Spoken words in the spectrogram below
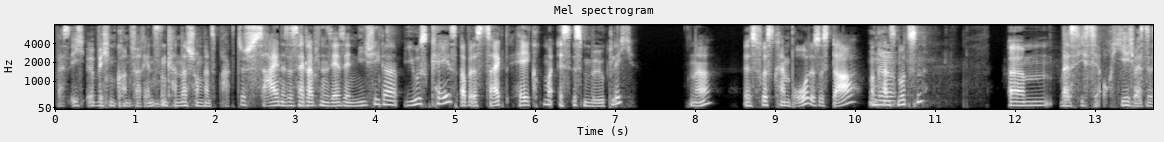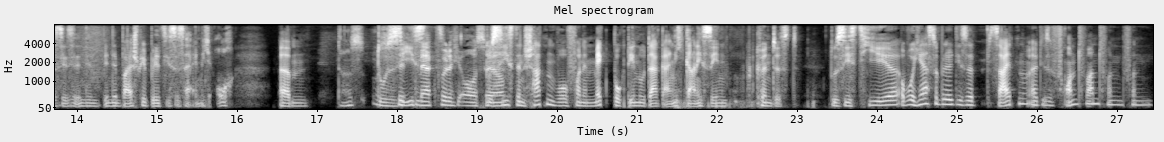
weiß ich, irgendwelchen Konferenzen kann das schon ganz praktisch sein. Es ist ja, glaube ich, ein sehr, sehr nischiger Use Case, aber es zeigt, hey, guck mal, es ist möglich. Ne? Es frisst kein Brot, es ist da, man Ja. kann es nutzen. Ähm, weil es hieß ja auch hier, ich weiß, das ist in dem, in dem Beispielbild siehst es ja eigentlich auch. Ähm, Das Du sieht siehst- merkwürdig aus. du ja. siehst den Schattenwurf von dem MacBook, den du da gar nicht, gar nicht sehen könntest. Du siehst hier, obwohl hier hast du bitte diese Seiten, äh, diese Frontwand von, von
